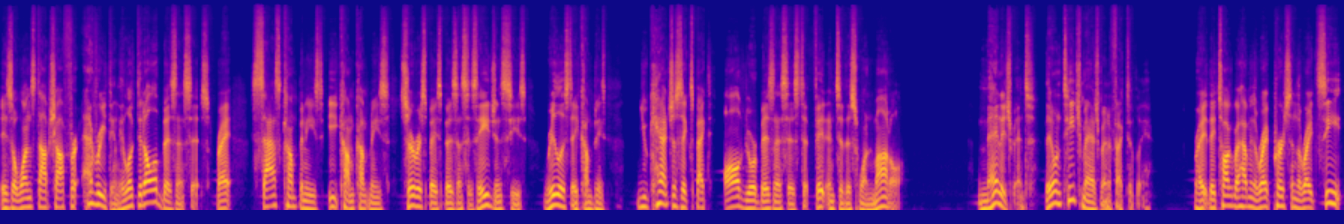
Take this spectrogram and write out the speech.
is a one stop shop for everything. They looked at all businesses, right? SaaS companies, e com companies, service based businesses, agencies, real estate companies. You can't just expect all of your businesses to fit into this one model management. They don't teach management effectively, right? They talk about having the right person, in the right seat,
